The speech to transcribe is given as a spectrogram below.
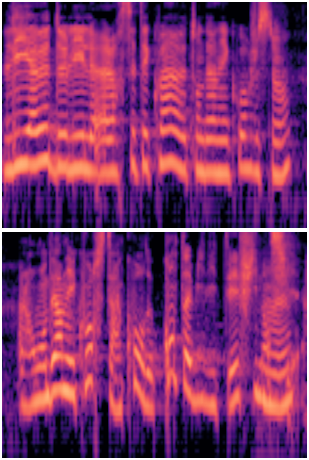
L'IAE de Lille. Alors c'était quoi euh, ton dernier cours justement? Alors mon dernier cours c'était un cours de comptabilité financière.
